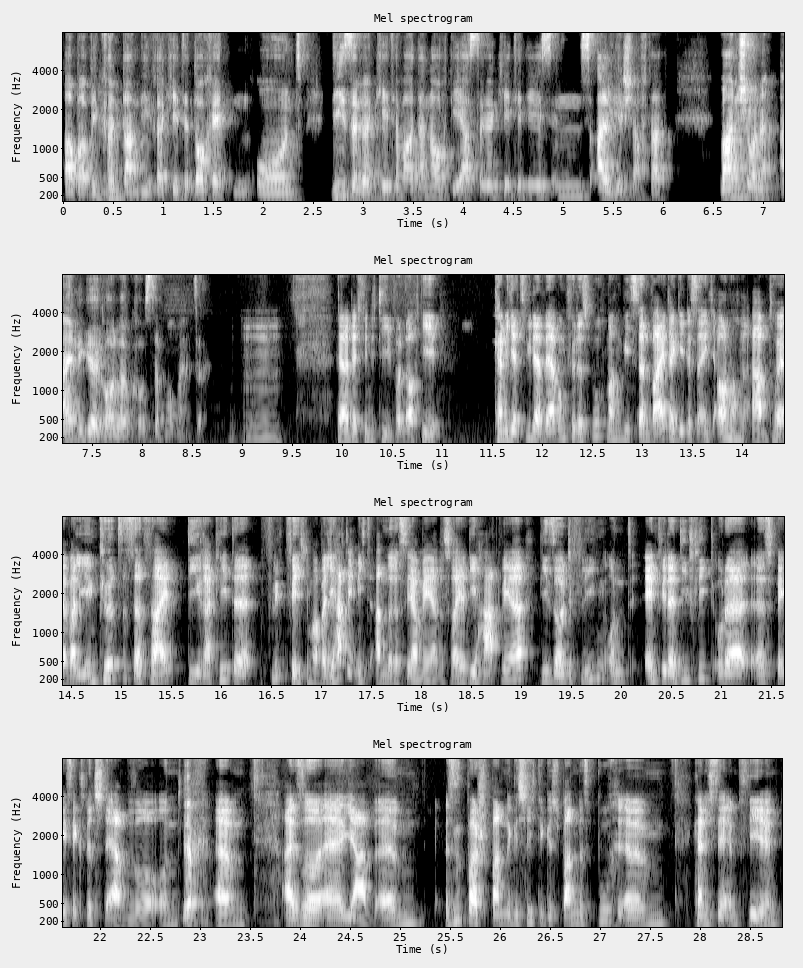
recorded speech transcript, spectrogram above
aber wir mhm. können dann die Rakete doch retten. Und diese Rakete war dann auch die erste Rakete, die es ins All geschafft hat. Waren schon einige Rollercoaster-Momente. Mhm. Ja, definitiv. Und auch die kann ich jetzt wieder Werbung für das Buch machen, wie es dann weitergeht, ist eigentlich auch noch ein Abenteuer, weil ihr in kürzester Zeit die Rakete flugfähig gemacht weil ihr hattet nichts anderes ja mehr. Das war ja die Hardware, die sollte fliegen und entweder die fliegt oder äh, SpaceX wird sterben. So. Und ja. ähm, also äh, ja, ähm, super spannende Geschichte, gespanntes Buch, ähm, kann ich sehr empfehlen.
